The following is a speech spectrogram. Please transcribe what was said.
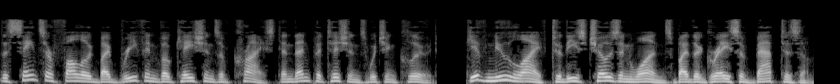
The saints are followed by brief invocations of Christ and then petitions which include, "...give new life to these chosen ones by the grace of baptism."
